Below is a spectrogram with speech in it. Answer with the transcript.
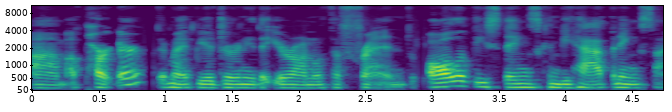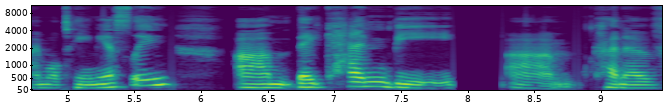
um, a partner, there might be a journey that you're on with a friend. All of these things can be happening simultaneously. Um, they can be um, kind of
